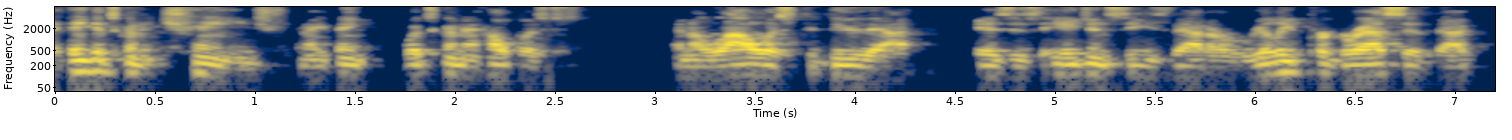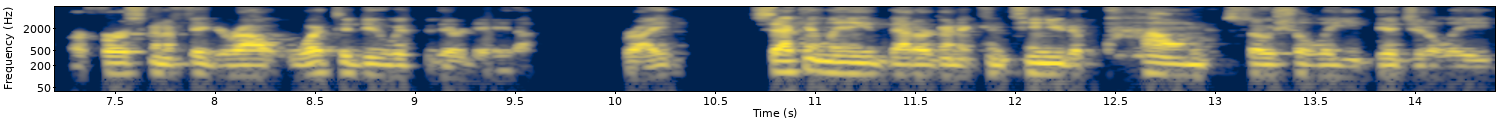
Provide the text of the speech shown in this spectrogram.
I think it's going to change. And I think what's going to help us and allow us to do that is is agencies that are really progressive that are first going to figure out what to do with their data, right? Secondly, that are going to continue to pound socially, digitally,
